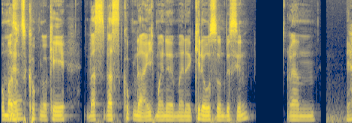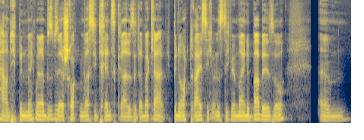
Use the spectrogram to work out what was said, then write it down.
um mal ja. so zu gucken, okay, was, was gucken da eigentlich meine, meine Kiddos so ein bisschen. Ähm, ja, und ich bin manchmal ein bisschen erschrocken, was die Trends gerade sind. Aber klar, ich bin auch 30 und es ist nicht mehr meine Bubble so. Ähm,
